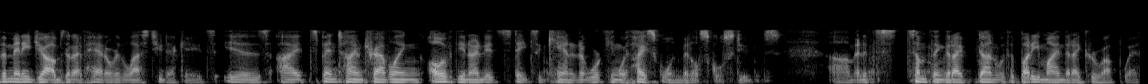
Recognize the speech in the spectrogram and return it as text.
the many jobs that I've had over the last two decades is I spend time traveling all over the United States and Canada working with high school and middle school students. Um, and it's something that I've done with a buddy of mine that I grew up with.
